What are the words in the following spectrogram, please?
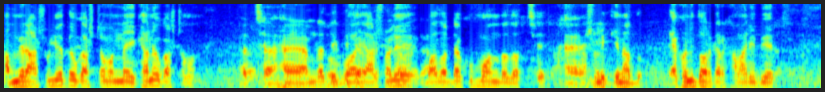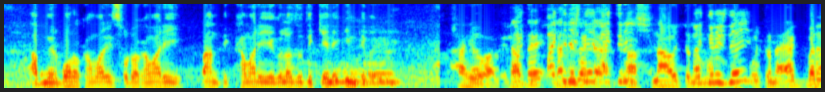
আপনার আশুলিয়াতেও কাস্টমার নাই এখানেও কাস্টমার নাই। আচ্ছা হ্যাঁ আমরা দেখতেছি ভাই আসলে। বাজারটা খুব মন্দা যাচ্ছে। হ্যাঁ। আসলে কেনা এখনই দরকার খামারিদের। আপনার বড় খামারি ছোট খামারি প্রান্তিক খামারি এগুলো যদি কেনে কিনতে পারি। শাহিওয়াল। দাঁতে? না হইতো না হইতো না একবারে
